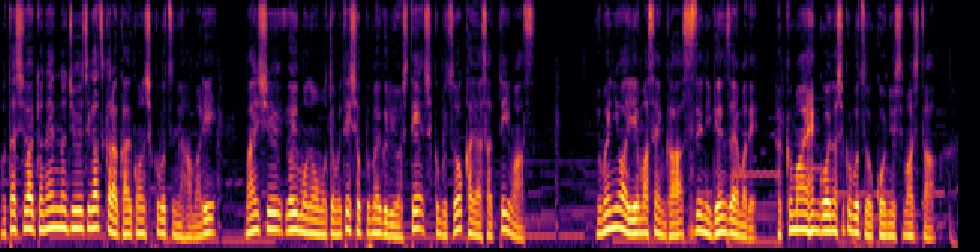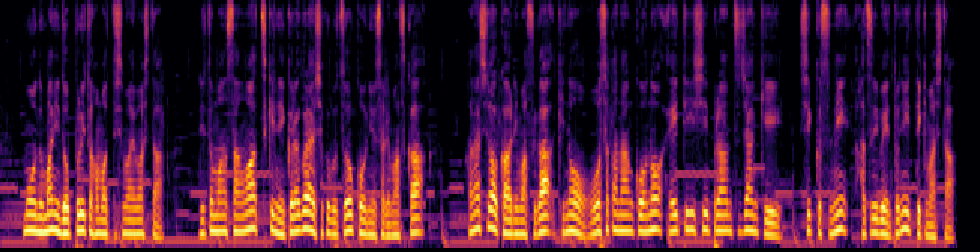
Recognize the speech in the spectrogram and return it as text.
私は去年の11月から開墾植物にはまり、毎週良いものを求めてショップ巡りをして植物を買い漁っています。嫁には言えませんが、すでに現在まで100万円超えの植物を購入しました。もう沼にどっぷりとハマってしまいました。リトマンさんは月にいくらぐらい植物を購入されますか？話は変わりますが、昨日大阪南港の ATC プランツジャンキー6に初イベントに行ってきました。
